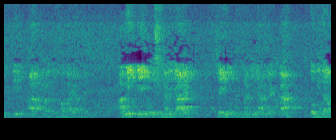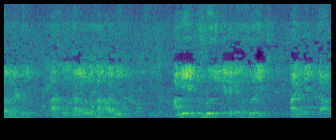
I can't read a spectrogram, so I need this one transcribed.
কুর্তি আর আপনারা তো সবাই আছেন। আমি যেই অনুষ্ঠানে যাই, সেই অনুষ্ঠান নিয়ে আমি একটা কবিতা রচনা করি। আজকেও তার অন্যথা হয়নি। আমি একটু সুরজিৎকে ডেকে দেবো সুরজিৎ ভাই তুমি একটু দাঁড়াও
